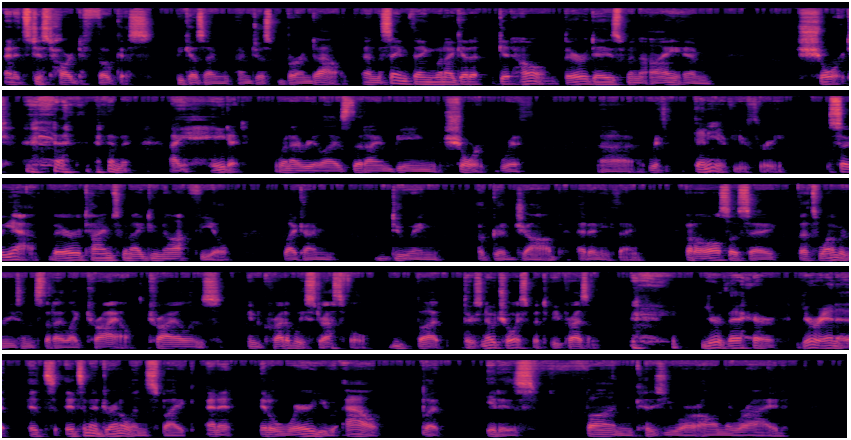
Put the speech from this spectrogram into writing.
and it's just hard to focus because I'm I'm just burned out. And the same thing when I get it, get home. There are days when I am short, and I hate it when I realize that I am being short with uh, with any of you three. So yeah, there are times when I do not feel like I'm doing a good job at anything. But I'll also say that's one of the reasons that I like trial. Trial is incredibly stressful, but there's no choice but to be present. you're there, you're in it. It's it's an adrenaline spike and it it'll wear you out, but it is fun cuz you are on the ride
